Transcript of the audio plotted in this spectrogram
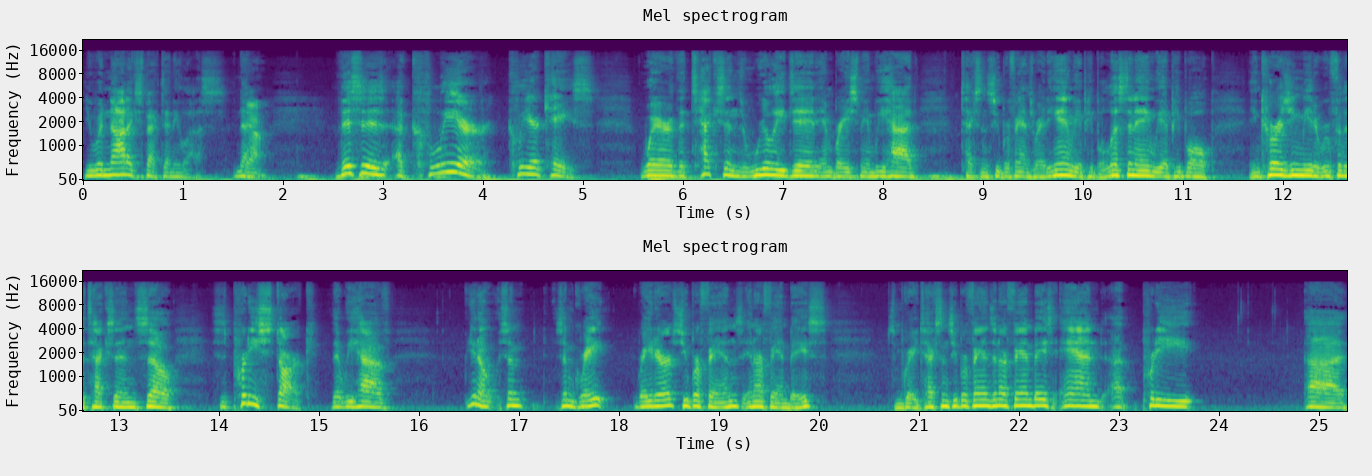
you would not expect any less. No. Yeah. this is a clear, clear case where the Texans really did embrace me, and we had Texan super fans writing in. We had people listening. We had people encouraging me to root for the Texans. So this is pretty stark that we have, you know, some some great Raider super fans in our fan base, some great Texan super fans in our fan base, and a pretty uh,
